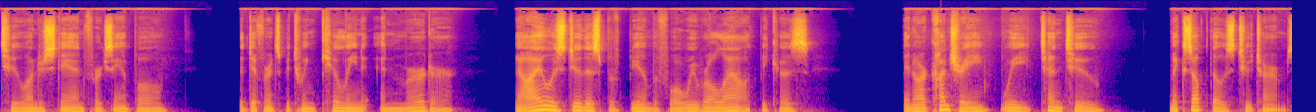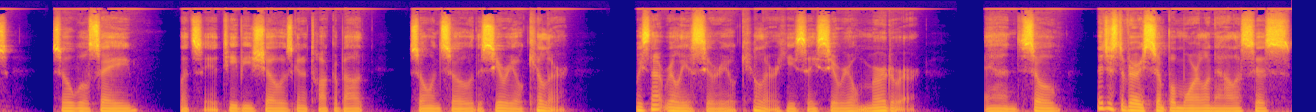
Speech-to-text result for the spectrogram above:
to understand, for example, the difference between killing and murder. Now, I always do this you know, before we roll out because in our country, we tend to mix up those two terms. So, we'll say, let's say a TV show is going to talk about so and so, the serial killer. Well, he's not really a serial killer, he's a serial murderer. And so, it's just a very simple moral analysis.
